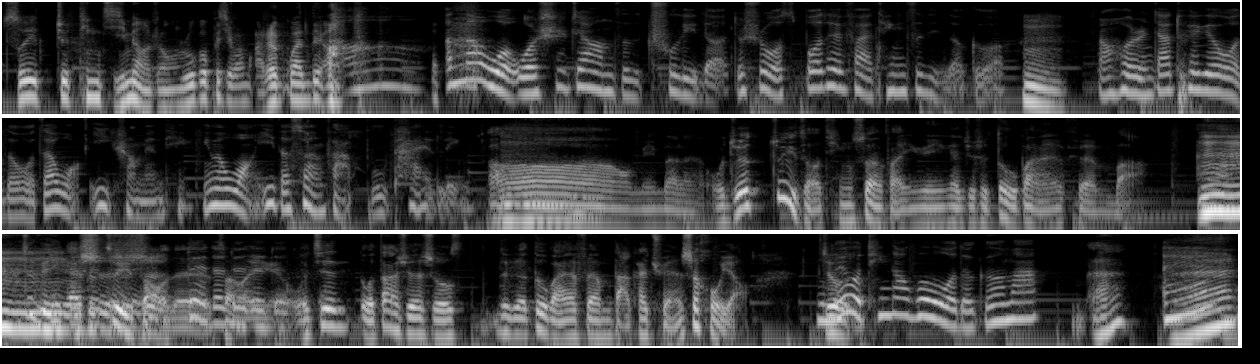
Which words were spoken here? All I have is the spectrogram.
所以就听几秒钟，如果不喜欢马上关掉。哦，啊，那我我是这样子处理的，就是我 Spotify 听自己的歌，嗯，然后人家推给我的，我在网易上面听，因为网易的算法不太灵。哦，我明白了。我觉得最早听算法音乐应该就是豆瓣 FM 吧，嗯这个应该是是最早的对对算法音乐。对对对我记得我大学的时候，那个豆瓣 FM 打开全是后摇，你没有听到过我的歌吗？啊，哎，哎，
